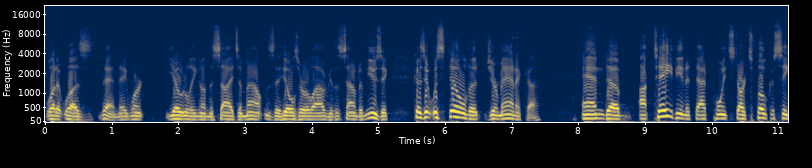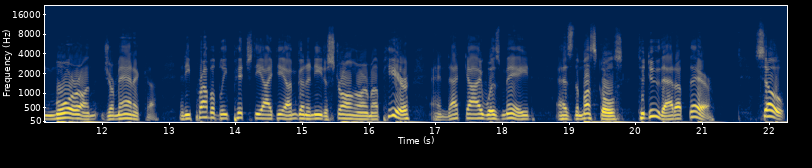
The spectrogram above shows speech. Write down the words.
what it was then. They weren't yodeling on the sides of mountains. The hills are alive with the sound of music because it was still the Germanica. And uh, Octavian at that point starts focusing more on Germanica. And he probably pitched the idea I'm going to need a strong arm up here. And that guy was made as the muscles to do that up there. So,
